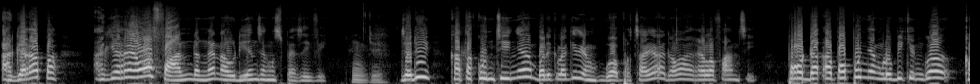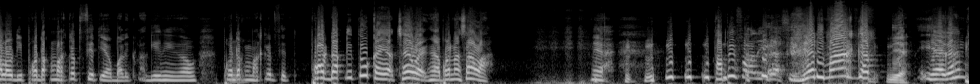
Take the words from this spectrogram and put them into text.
Agar apa? Agar relevan dengan audiens yang spesifik. Oke. Jadi kata kuncinya balik lagi yang gua percaya adalah relevansi. Produk apa pun yang lu bikin gua kalau di produk market fit ya balik lagi nih kalau produk market fit. Produk itu kayak cewek nggak pernah salah. Ya. Tapi validasinya di market. Iya. Iya kan?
